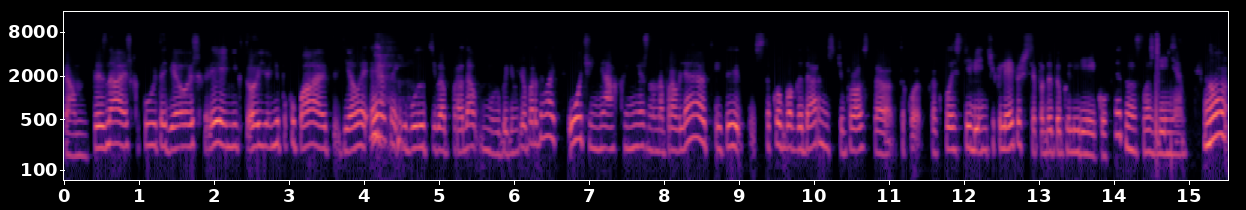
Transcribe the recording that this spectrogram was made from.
там, ты знаешь, какую то делаешь хрень, никто ее не покупает, делай это, и будут тебя продавать, мы будем тебя продавать. Очень мягко, нежно направляют, и ты с такой благодарностью просто такой, как пластилинчик, лепишься под эту галерейку. Это наслаждение. Ну,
